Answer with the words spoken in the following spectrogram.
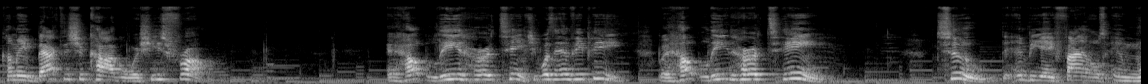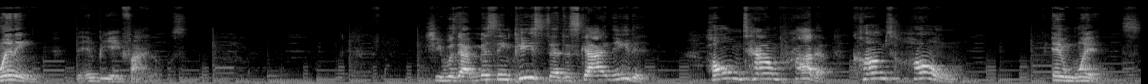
Coming back to Chicago where she's from and help lead her team. She wasn't MVP, but help lead her team to the NBA finals and winning the NBA finals. She was that missing piece that the sky needed. Hometown product comes home and wins.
